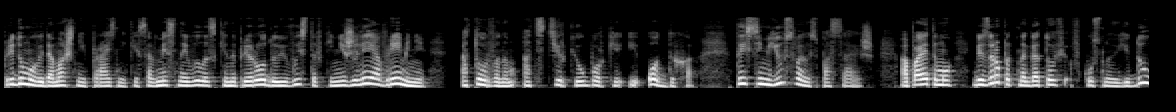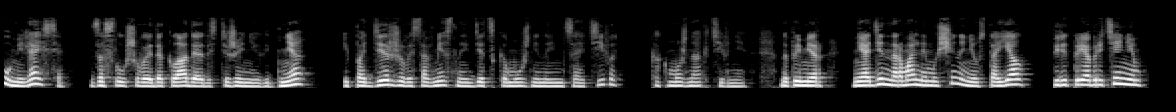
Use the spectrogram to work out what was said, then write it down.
Придумывай домашние праздники, совместные вылазки на природу и выставки, не жалея времени, оторванном от стирки, уборки и отдыха. Ты семью свою спасаешь, а поэтому безропотно готовь вкусную еду, умиляйся, заслушивая доклады о достижениях дня и поддерживай совместные детско-мужнины инициативы как можно активнее. Например, ни один нормальный мужчина не устоял перед приобретением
